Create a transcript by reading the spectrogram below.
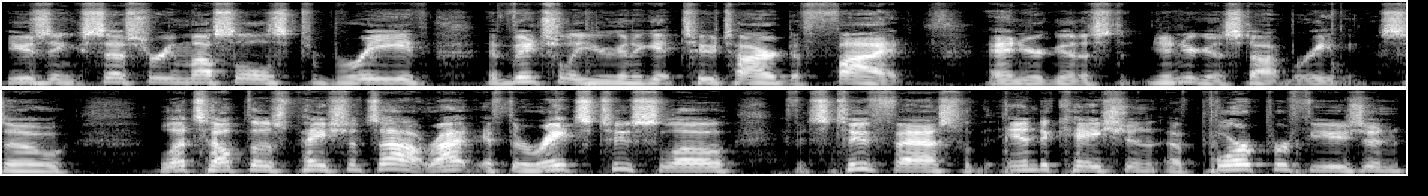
using accessory muscles to breathe, eventually you're going to get too tired to fight and you're going to st- you're going to stop breathing. So let's help those patients out, right? If the rate's too slow, if it's too fast with indication of poor perfusion,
